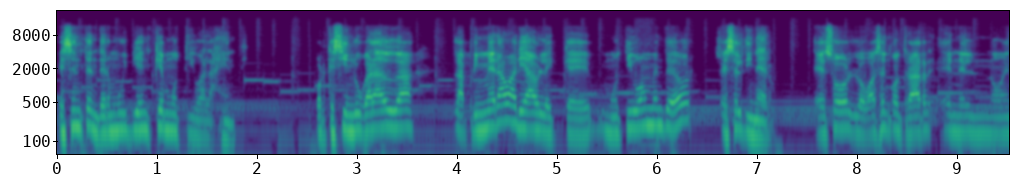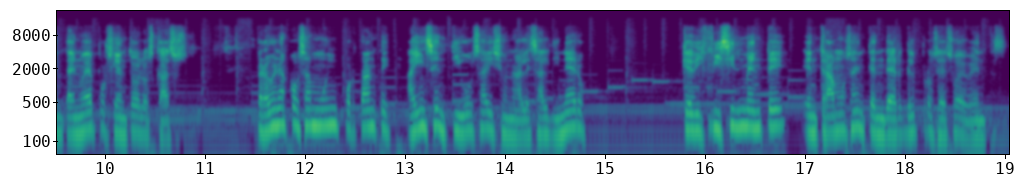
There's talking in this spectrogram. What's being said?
es entender muy bien qué motiva a la gente. Porque sin lugar a duda, la primera variable que motiva a un vendedor es el dinero. Eso lo vas a encontrar en el 99% de los casos. Pero hay una cosa muy importante, hay incentivos adicionales al dinero que difícilmente entramos a entender del proceso de ventas.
